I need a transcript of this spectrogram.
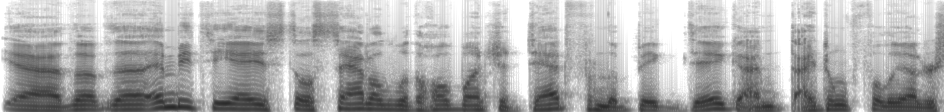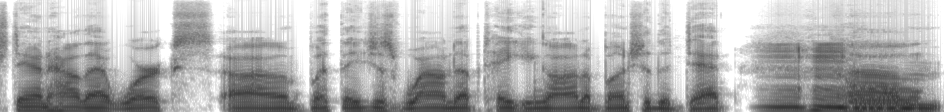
Yeah, the the MBTA is still saddled with a whole bunch of debt from the big dig. I'm, I don't fully understand how that works, uh, but they just wound up taking on a bunch of the debt. Mm-hmm. Um,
